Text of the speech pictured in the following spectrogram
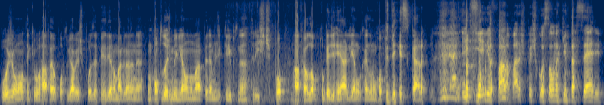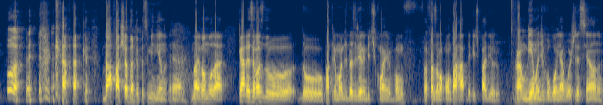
hoje ou ontem que o Rafael Portugal e a esposa perderam uma grana, né? 1,2 milhão numa pirâmide de cripto, né? Triste. Pô, Rafael, logo tu que é de realengo caindo num golpe desse, cara. E, e ele fala vários pescoção na quinta série. Pô. Caraca, dá a faixa branca pra esse menino. É. Mas vamos lá. Cara, esse negócio do, do patrimônio brasileiro em Bitcoin, vamos fa- fazer uma conta rápida aqui de padeiro. A Ambima divulgou em agosto desse ano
